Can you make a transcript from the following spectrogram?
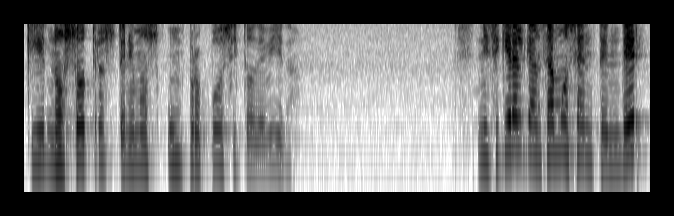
que nosotros tenemos un propósito de vida. Ni siquiera alcanzamos a entender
